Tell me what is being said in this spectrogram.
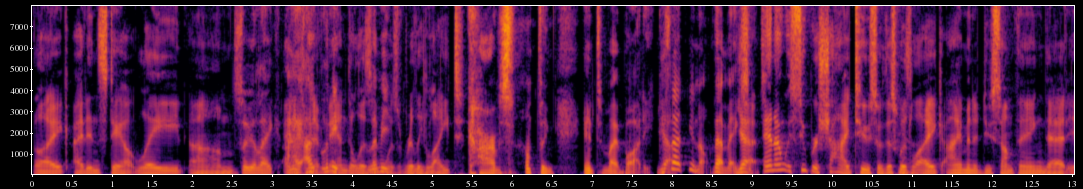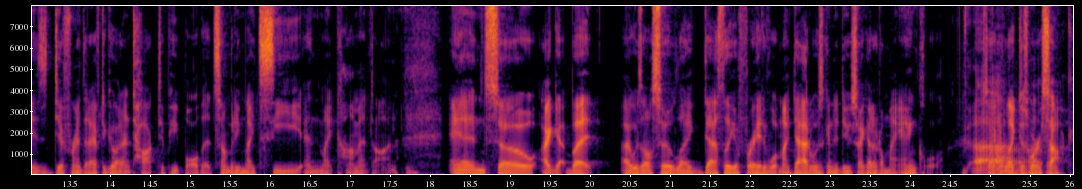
Like I didn't stay out late. Um, so you're like, any I, kind I, of let me- vandalism let me was really light. carve something into my body. Because Yeah. that, you know, that makes Yeah, sense. and I was super shy too. So this was like I'm going to do something that is different that I have to go out and talk to people that somebody might see and might comment on. Mm-hmm. And so I got, but I was also like deathly afraid of what my dad was going to do. So I got it on my ankle, so I could like just wear a sock.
